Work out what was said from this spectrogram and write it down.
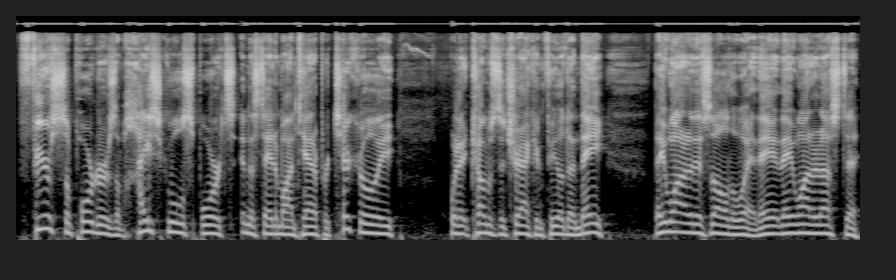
fierce supporters of high school sports in the state of Montana, particularly when it comes to track and field. And they they wanted this all the way. They they wanted us to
